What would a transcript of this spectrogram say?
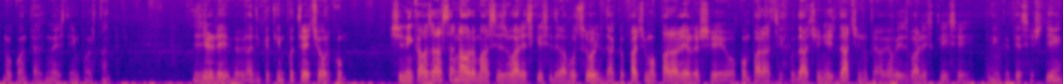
nu contează, nu este important. Zilele, adică timpul trece oricum. Și din cauza asta n-au rămas izvoare scrise de la Huțul. Dacă facem o paralelă și o comparație cu dacii, nici dacii nu prea aveau izvoare scrise din câte se știe.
